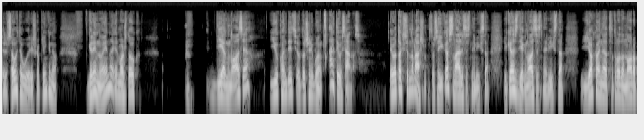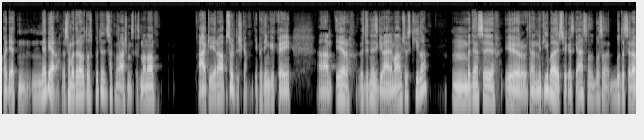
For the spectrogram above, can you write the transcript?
ir iš savo tėvų, ir iš aplinkinių, gerai nueina ir maždaug diagnozė jų kondicijos dažnai būna, ai tai jau senas. Ir va toks ir nurašymas. Aš jokios analizės nevyksta, jokios diagnozės nevyksta, jokio net atrodo noro padėti nebėra. Aš nematau tos būtent tiesiog nurašymas, kas mano akiai yra absurdiška. Ypatingai, kai um, ir vidutinis gyvenimo amžius kyla, mm, vadinasi, ir ten mytyba, ir sveikas gyvensenos būdas yra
